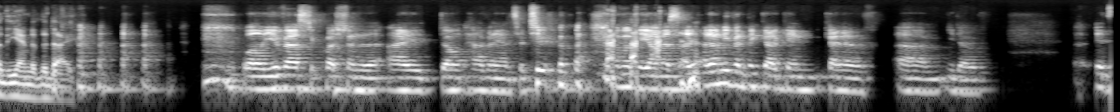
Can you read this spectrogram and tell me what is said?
at the end of the day? well, you've asked a question that I don't have an answer to. I'm gonna be honest. I, I, don't even think I can kind of, um, you know, it,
